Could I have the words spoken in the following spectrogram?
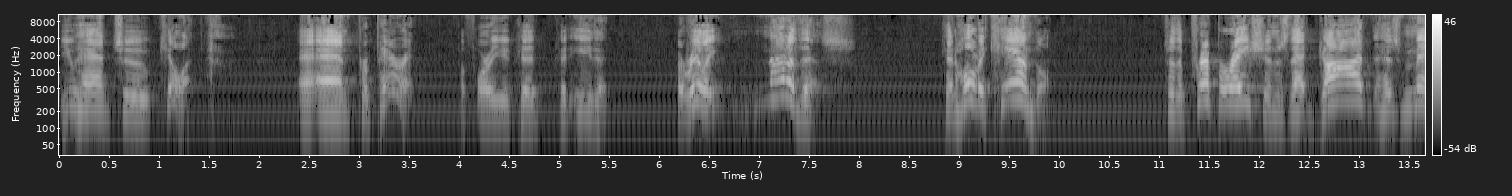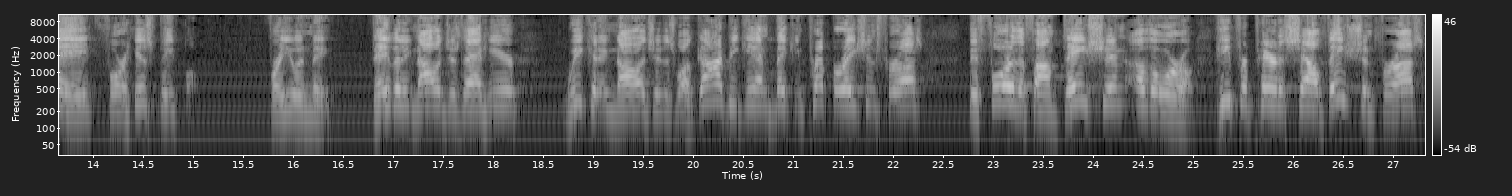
you had to kill it and prepare it before you could could eat it. But really, none of this can hold a candle to the preparations that God has made for His people, for you and me. David acknowledges that here we can acknowledge it as well. God began making preparations for us before the foundation of the world. He prepared a salvation for us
